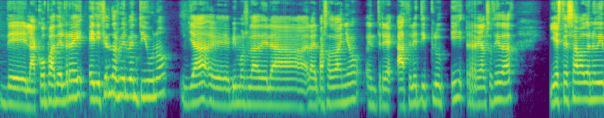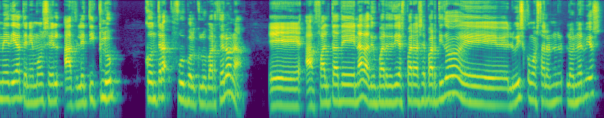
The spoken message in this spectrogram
de la Copa del Rey, edición 2021. Ya eh, vimos la, de la, del pasado año entre Athletic Club y Real Sociedad. Y este sábado a 9 y media tenemos el Athletic Club contra Fútbol Club Barcelona. Eh, a falta de nada, de un par de días para ese partido, eh, Luis, ¿cómo están los, nervios?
